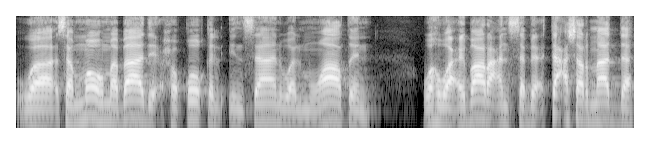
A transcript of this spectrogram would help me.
وسموه مبادئ حقوق الإنسان والمواطن. وهو عبارة عن 17 مادة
